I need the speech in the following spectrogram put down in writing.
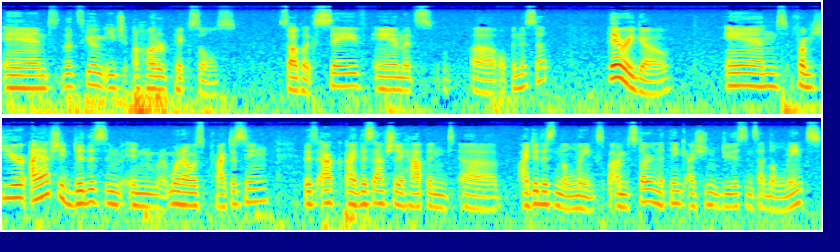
and let's give them each 100 pixels. So I'll click save, and let's uh, open this up. There we go. And from here, I actually did this in, in when I was practicing. This ac I, this actually happened. Uh, I did this in the links, but I'm starting to think I shouldn't do this inside the links.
